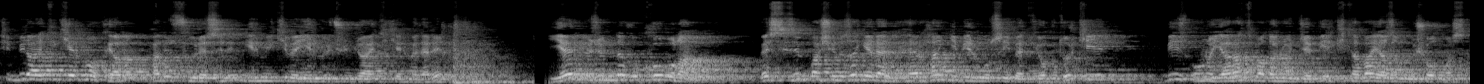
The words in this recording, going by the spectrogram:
Şimdi bir ayet-i kerime okuyalım. Hadid suresinin 22 ve 23. ayet-i kerimeleri. Yeryüzünde vuku bulan ve sizin başınıza gelen herhangi bir musibet yoktur ki biz onu yaratmadan önce bir kitaba yazılmış olmasın.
